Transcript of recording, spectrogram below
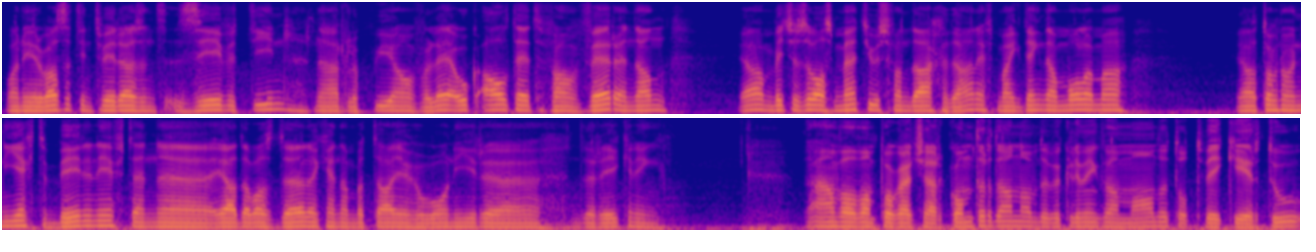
wanneer was het? In 2017 naar Le Puy-en-Velay. Ook altijd van ver en dan ja, een beetje zoals Matthews vandaag gedaan heeft. Maar ik denk dat Mollema ja, toch nog niet echt de benen heeft. En uh, ja, dat was duidelijk. En dan betaal je gewoon hier uh, de rekening. De aanval van Pogacar komt er dan op de beklimming van Mande tot twee keer toe.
